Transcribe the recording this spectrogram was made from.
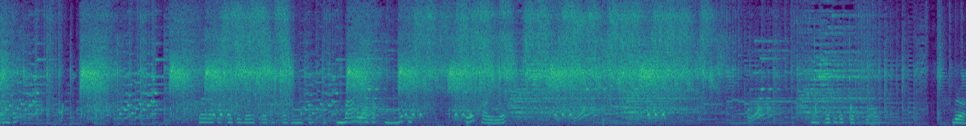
Danke. Weil das ist halt so, das ist halt so so- war halt einfach wirklich total los. Und ich wette, das wird sie auch. Bruh.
